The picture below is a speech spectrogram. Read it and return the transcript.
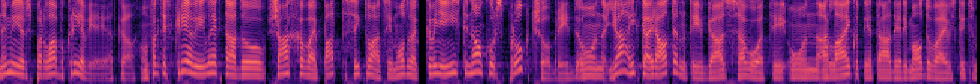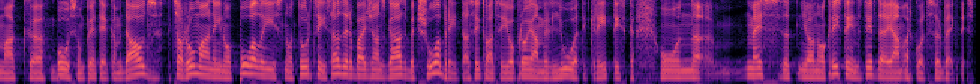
Nemierus par labu Krievijai atkal. Un faktiski Krievija liek tādu šaha vai pata situāciju Moldovai, ka viņa īsti nav kur sprukt šobrīd. Un, jā, it kā ir alternatīvi gāzes avoti. Un ar laiku tie tādi arī Moldovai visticamāk būs un pietiekami daudz. Caur Rumāniju, no Polijas, no Turcijas, Azerbaidžānas gāzes, bet šobrīd tā situācija joprojām ir ļoti kritiska. Un mēs jau no Kristīnas dzirdējām, ar ko tas var beigties.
